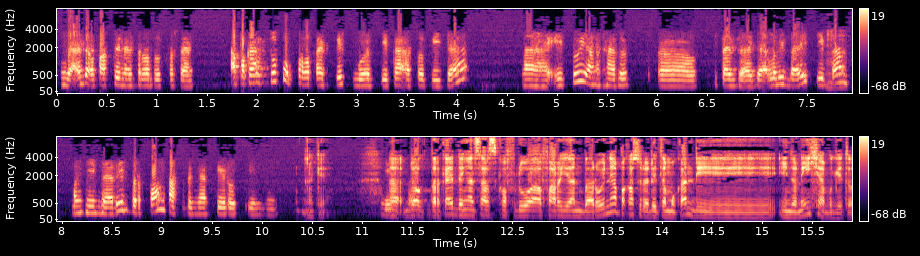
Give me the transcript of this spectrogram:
nggak ada vaksin yang 100% apakah cukup protektif buat kita atau tidak. Nah, itu yang harus uh, kita jaga. Lebih baik kita hmm. menghindari berkontak dengan virus ini. Oke. Okay. Gitu. Uh, dok, terkait dengan SARS-CoV-2 varian baru ini apakah sudah ditemukan di Indonesia begitu?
